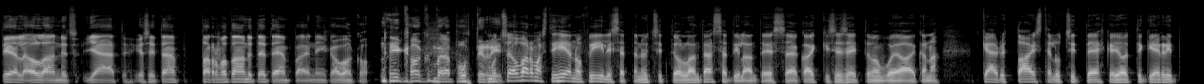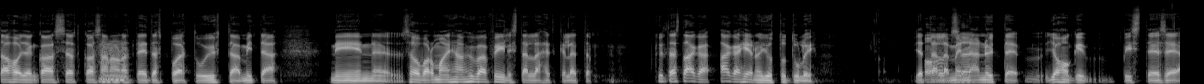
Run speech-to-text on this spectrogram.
tielle ollaan nyt jääty. Ja sitä tarvotaan nyt eteenpäin niin kauan kuin, niin kauan kuin meillä puhti Mutta riittää. se on varmasti hieno fiilis, että nyt sitten ollaan tässä tilanteessa ja kaikki se seitsemän vuoden aikana käydyt taistelut sitten ehkä joidenkin eri tahojen kanssa, jotka on sanonut, että ei tässä pojat yhtään mitään, niin se on varmaan ihan hyvä fiilis tällä hetkellä, että kyllä tästä aika, aika hieno juttu tuli. Ja On tällä se. mennään nyt johonkin pisteeseen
